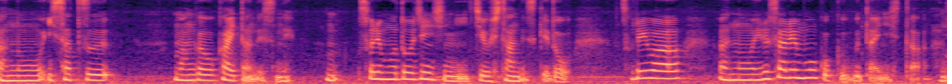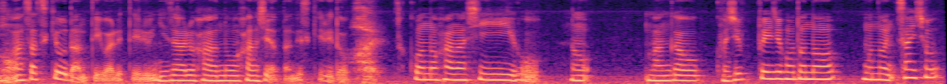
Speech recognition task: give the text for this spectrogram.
あの一冊漫画を描いたんですね。それも同人誌に一応したんですけどそれはあのエルサレム王国を舞台にしたあの暗殺教団って言われているニザール派の話だったんですけれど、はい、そこの話をの漫画を50ページほどのものに最初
